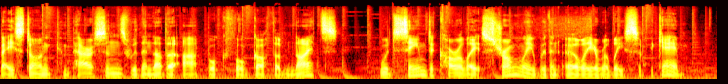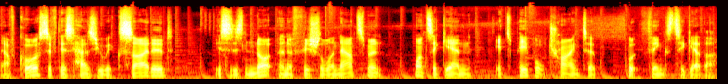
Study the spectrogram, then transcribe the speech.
based on comparisons with another art book for Gotham Knights, would seem to correlate strongly with an earlier release of the game. Now, of course, if this has you excited, this is not an official announcement. Once again, it's people trying to put things together.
